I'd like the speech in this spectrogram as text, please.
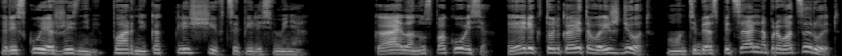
Рискуя жизнями, парни, как клещи, вцепились в меня. «Кайлан, успокойся! Эрик только этого и ждет. Он тебя специально провоцирует!»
